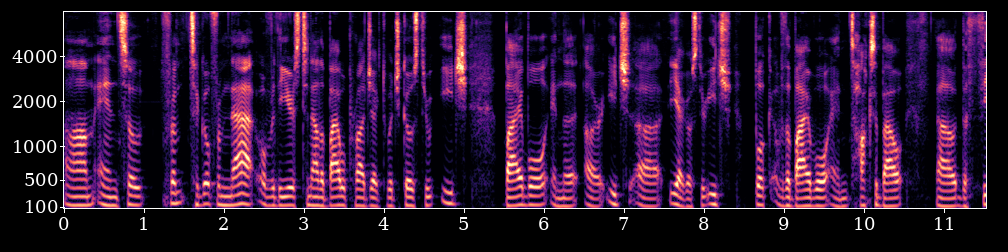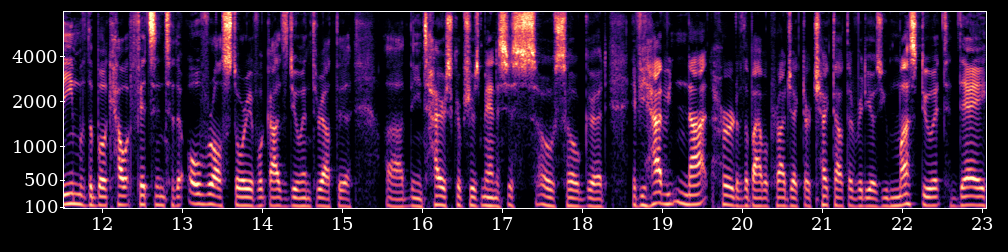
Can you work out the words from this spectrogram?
Um, and so from to go from that over the years to now the Bible Project, which goes through each Bible in the or each uh, yeah goes through each book of the Bible and talks about uh, the theme of the book, how it fits into the overall story of what God's doing throughout the uh, the entire scriptures. Man, it's just so so good. If you have not heard of the Bible Project or checked out their videos, you must do it today.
